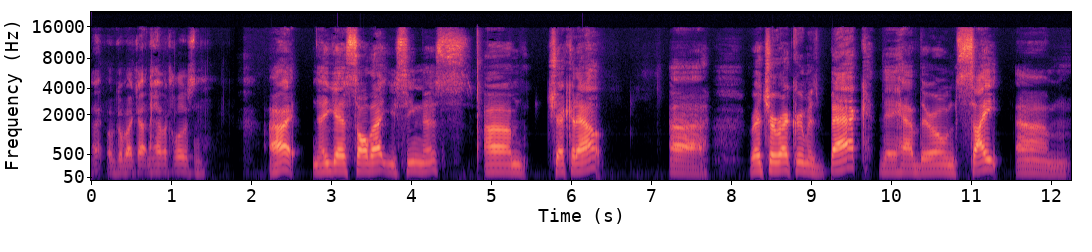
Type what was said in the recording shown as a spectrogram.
all right, we'll go back out and have a closing. All right, now you guys saw that. You've seen this. Um, check it out. Uh, Retro Wreck Room is back. They have their own site um,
